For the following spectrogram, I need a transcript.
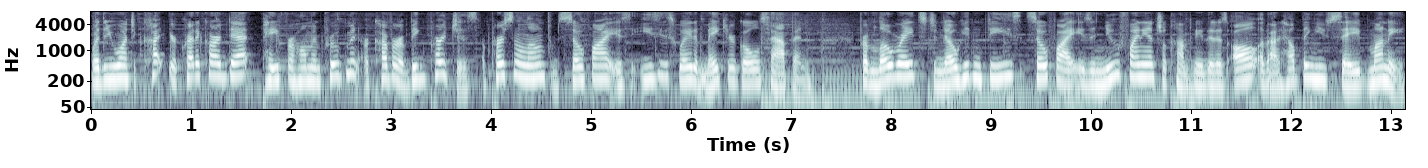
Whether you want to cut your credit card debt, pay for home improvement, or cover a big purchase, a personal loan from SoFi is the easiest way to make your goals happen. From low rates to no hidden fees, SoFi is a new financial company that is all about helping you save money.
